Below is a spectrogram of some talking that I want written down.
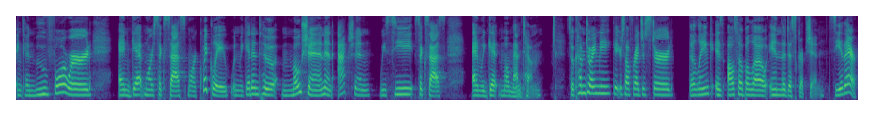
and can move forward and get more success more quickly. When we get into motion and action, we see success and we get momentum. So come join me, get yourself registered. The link is also below in the description. See you there.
